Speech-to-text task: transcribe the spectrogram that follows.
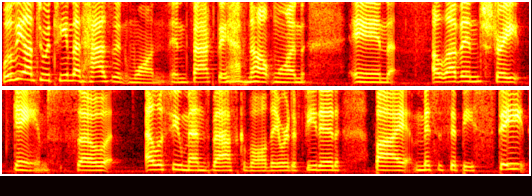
Moving on to a team that hasn't won. In fact, they have not won in 11 straight games. So LSU men's basketball, they were defeated by Mississippi State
